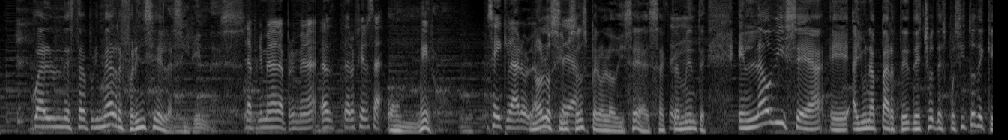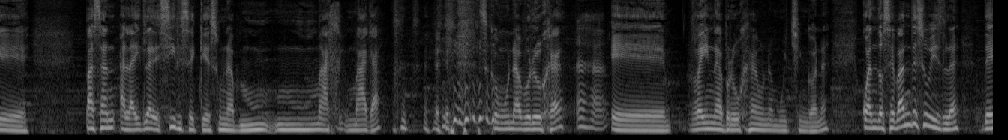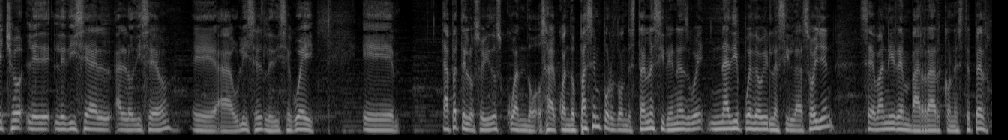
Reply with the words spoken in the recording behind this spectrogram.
cuál nuestra primera referencia de las sirenas? La primera, la primera, eh, ¿te refieres a...? Homero. Sí, claro. la No los. Simpsons, pero la Odisea, exactamente. En la Odisea eh, hay una parte, de hecho, despuesito de que pasan a la isla de Circe, que es una mag- maga, es como una bruja, Ajá. eh, reina bruja, una muy chingona. Cuando se van de su isla, de hecho, le, le dice al, al Odiseo, eh, a Ulises, le dice, güey, eh, tápate los oídos cuando, o sea, cuando pasen por donde están las sirenas, güey, nadie puede oírlas. Si las oyen, se van a ir a embarrar con este pedo.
